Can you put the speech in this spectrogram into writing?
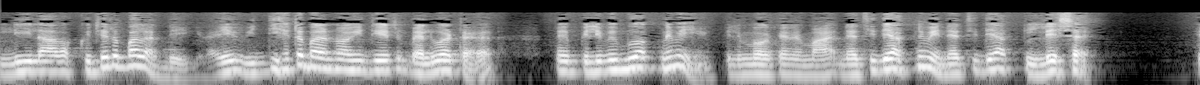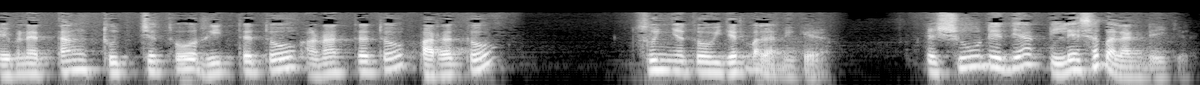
ලීලාවක් විදිහට බලන්නේ කියලා. ඒ විදිහට බලනවා විදිහට බැලුවට මේ පිළිඹුවක් නෙමෙයි. පිළිඹුවක් කියන්නේ නැති දෙයක් නෙමෙයි. නැති දෙයක් ලෙස එහෙම නැත්නම් තුච්ඡතෝ රිත්තතෝ අනත්තතෝ පරතෝ ශුන්‍යතෝ විදිහට බලන්නේ කියලා. ඒ ශූන්‍ය දෙයක් ලෙස බලන්නේ කියලා.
